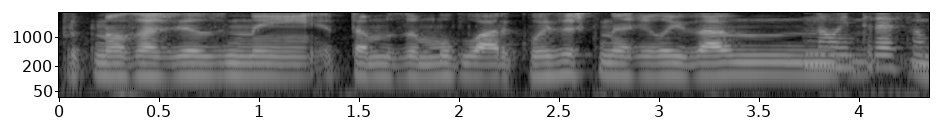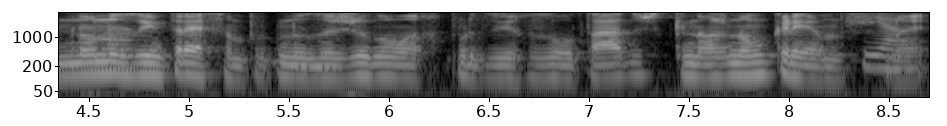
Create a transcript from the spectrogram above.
porque nós às vezes nem estamos a modelar coisas que na realidade não interessam não nos nada. Uhum. interessam, porque nos ajudam a reproduzir resultados que nós não queremos. Yeah. Não é?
